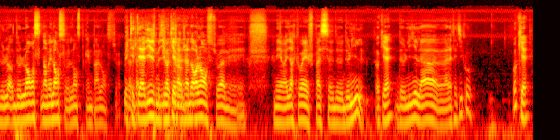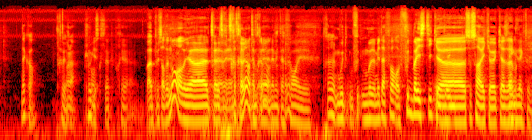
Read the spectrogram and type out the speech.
de, de Lens. Non, mais Lens, Lens, quand même pas Lens, tu vois. Mais t'étais à Lille, je me dis, ok. J'adore Lens, tu vois, mais. Mais on va dire que ouais, je passe de, de Lille, Ok. de Lille à, euh, à l'Atletico. Ok. D'accord. Très bien. Voilà, je Ok. pense que c'est à peu près la, Bah, peu certainement, mais euh, très, la- très, la- très, très bien. la- Très, bien. la métaphore est. Très bien. Foot- métaphore footballistique euh, ce soir avec euh, Kazam. Exactement.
